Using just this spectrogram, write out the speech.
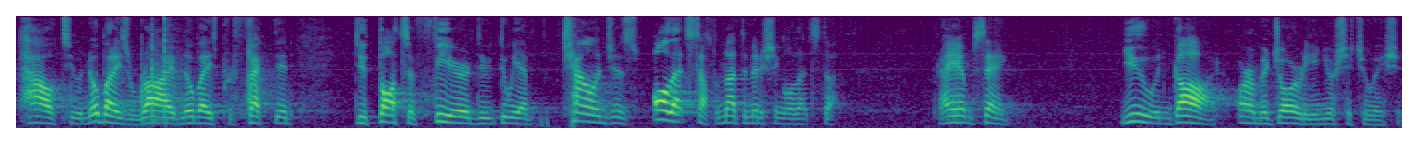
how to, nobody's arrived, nobody's perfected. Do thoughts of fear, do, do we have challenges, all that stuff. I'm not diminishing all that stuff. But I am saying, you and God are a majority in your situation.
